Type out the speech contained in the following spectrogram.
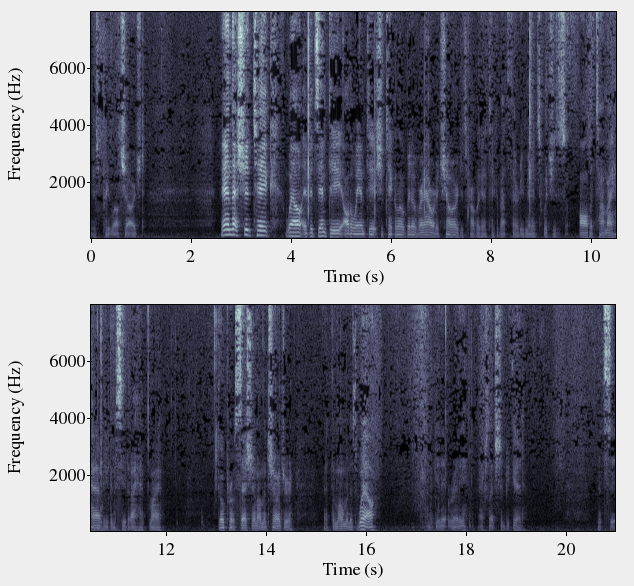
it was pretty well charged. And that should take, well, if it's empty, all the way empty, it should take a little bit over an hour to charge. It's probably going to take about 30 minutes, which is all the time I have. You can see that I have my GoPro session on the charger at the moment as well. To get it ready. Actually, it should be good. Let's see.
